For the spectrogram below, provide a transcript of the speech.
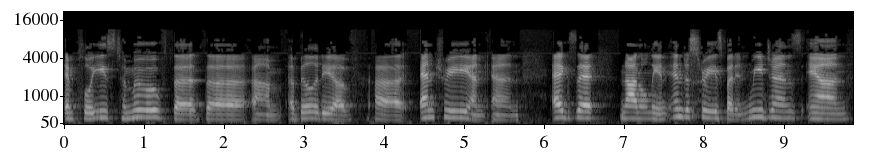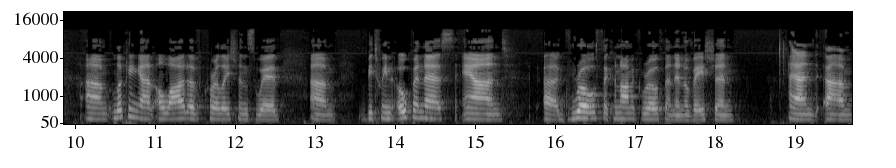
employees to move, the, the um, ability of uh, entry and, and exit, not only in industries but in regions, and um, looking at a lot of correlations with um, between openness and uh, growth, economic growth and innovation, and um,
